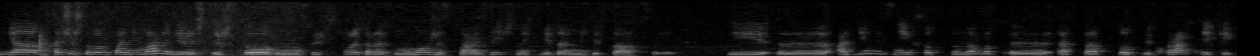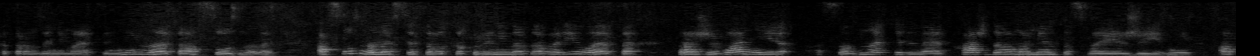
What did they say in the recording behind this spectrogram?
Я хочу, чтобы вы понимали, девочки, что существует множество различных видов медитации. И э, один из них, собственно, вот э, это тот вид практики, которым занимается Нина, это осознанность. Осознанность, это вот, как уже Нина говорила, это проживание сознательное каждого момента своей жизни, от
